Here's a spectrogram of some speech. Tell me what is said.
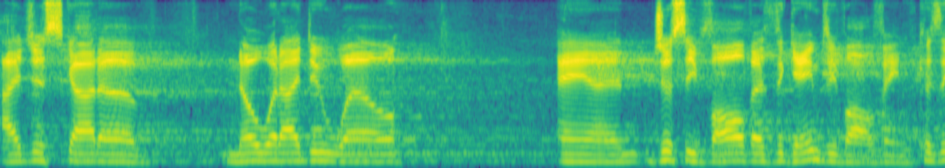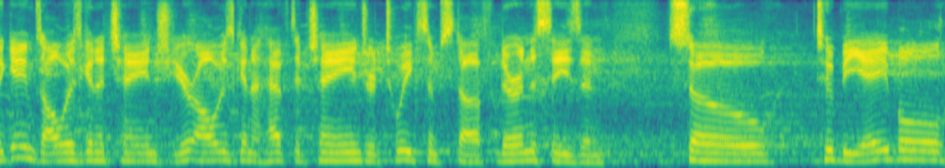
I just got to know what I do well and just evolve as the game's evolving because the game's always going to change. You're always going to have to change or tweak some stuff during the season. So, to be able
